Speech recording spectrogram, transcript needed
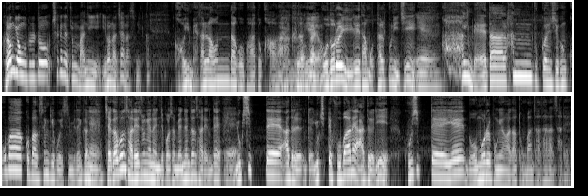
그런 경우들도 최근에 좀 많이 일어나지 않았습니까? 거의 매달 나온다고 봐도 과언 아, 아닙니다. 그런가요? 예, 보도를 일일이 다 못할 뿐이지 예. 거의 매달 한두 건씩은 꼬박꼬박 생기고 있습니다. 그러니까 예. 제가 본 사례 중에는 이제 벌써 몇 년 전 사례인데 예. 60대 아들, 그러니까 60대 후반의 아들이 90대의 노모를 봉양하다 동반 자살한 사례.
